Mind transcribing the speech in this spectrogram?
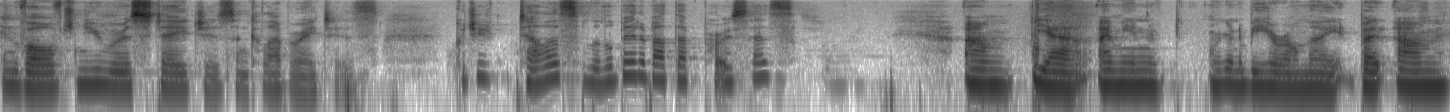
involved numerous stages and collaborators. Could you tell us a little bit about that process? Um, yeah, I mean, we're going to be here all night, but um,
